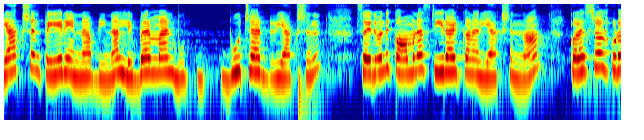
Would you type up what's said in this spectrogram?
ரியாக்ஷன் பேர் என்ன அப்படின்னா லிபர்மேன் பூ பூச்சார்ட் ரியாக்ஷன் ஸோ இது வந்து காமனாக ஸ்டீராய்டுக்கான ரியாக்ஷன் தான். கொலஸ்ட்ரால் கூட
